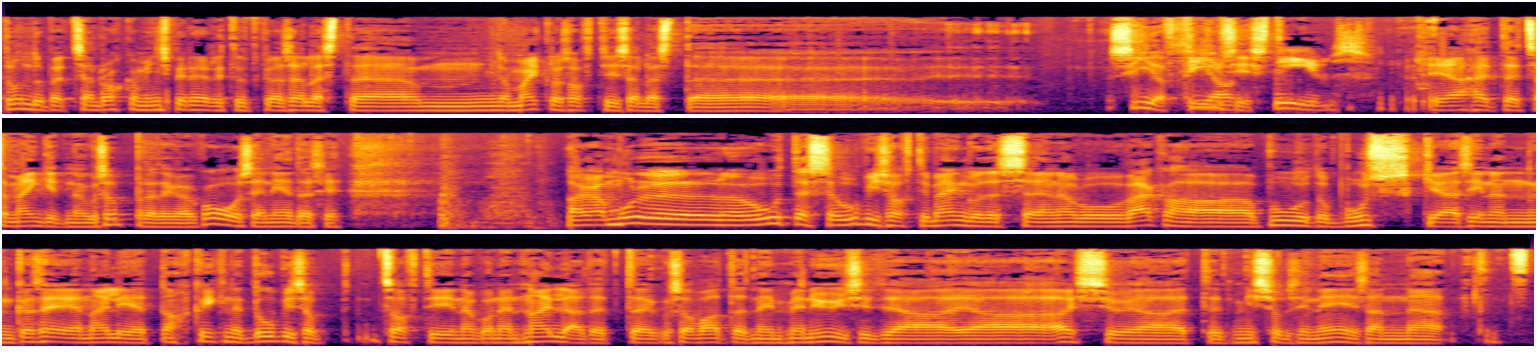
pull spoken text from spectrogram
tundub, et see on rohkem inspireeritud ka sellest ähm, Microsofti sellest äh, Sea of Thieves'ist Thieves, jah, et, et sa mängid nagu sõpradega koos ja nii edasi. aga mul uutesse Ubisofti mängudesse nagu väga puudub usk ja siin on ka see nali, et noh, kõik need Ubisofti nagu need naljad, et kui sa vaatad neid menüüsid ja, ja asju ja et, et mis sul siin ees on ja et,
